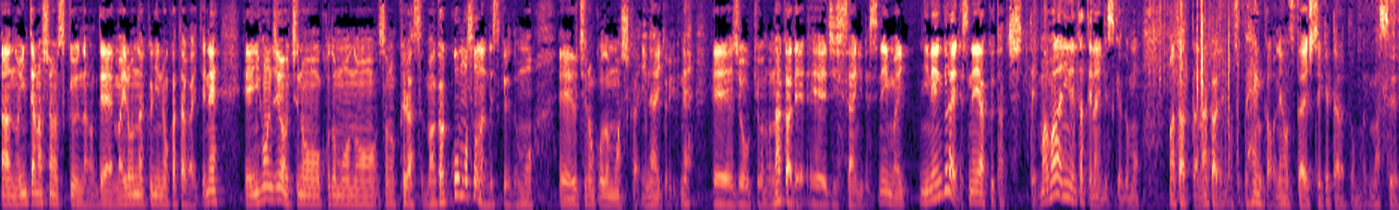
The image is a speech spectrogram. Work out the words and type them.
あの、インターナショナルスクールなので、まあ、いろんな国の方がいてね、えー、日本人はうちの子供のそのクラス、まあ、学校もそうなんですけれども、えー、うちの子供しかいないというね、えー、状況の中で、えー、実際にですね、今2年ぐらいですね、約経ちして、まあ、まだ2年経ってないんですけども、まあ、経った中でのちょっと変化をね、お伝えしていけたらと思います。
